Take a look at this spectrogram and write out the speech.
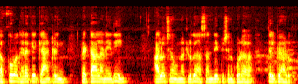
తక్కువ ధరకే క్యాటరింగ్ పెట్టాలనేది ఆలోచన ఉన్నట్లుగా సందీప్ కిషన్ కూడా తెలిపాడు.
